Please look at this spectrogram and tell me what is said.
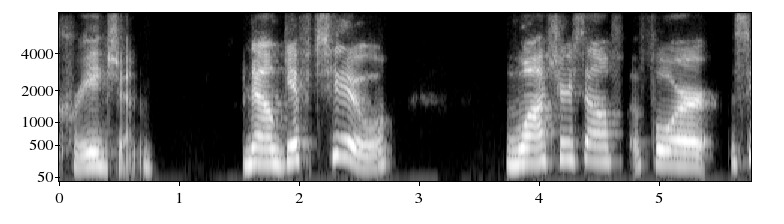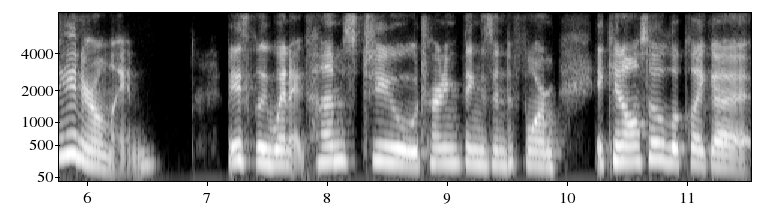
creation. Now, gift two, watch yourself for stay in your own lane. Basically, when it comes to turning things into form, it can also look like a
